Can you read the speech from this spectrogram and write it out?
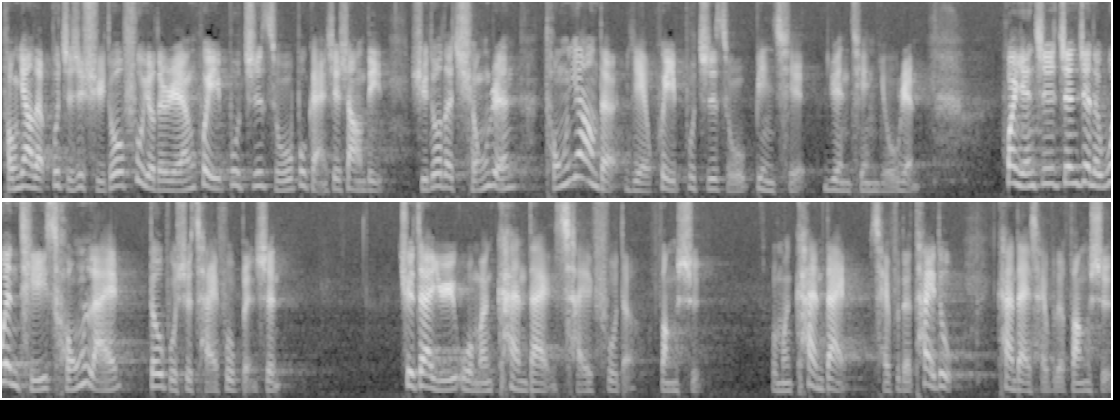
同样的，不只是许多富有的人会不知足、不感谢上帝，许多的穷人同样的也会不知足，并且怨天尤人。换言之，真正的问题从来都不是财富本身，却在于我们看待财富的方式。我们看待财富的态度，看待财富的方式，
